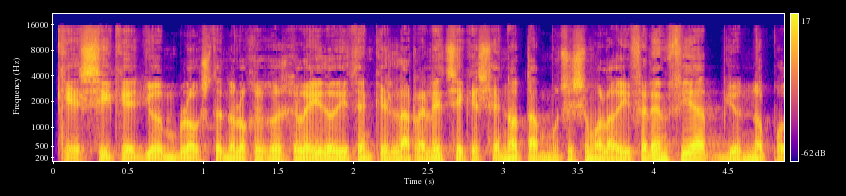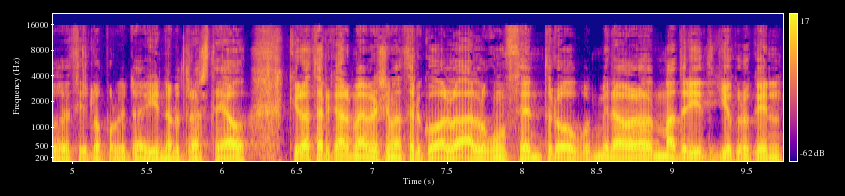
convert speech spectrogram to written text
que sí que yo en blogs tecnológicos que he leído dicen que es la releche y que se nota muchísimo la diferencia. Yo no puedo decirlo porque todavía no lo he trasteado. Quiero acercarme a ver si me acerco a algún centro. Pues mira, ahora en Madrid yo creo que en,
